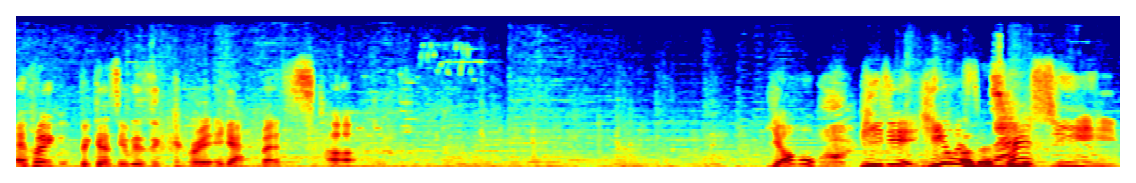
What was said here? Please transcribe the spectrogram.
I think because it was a crit, it got messed up. Yo, he did. He was oh, this is- smashing.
